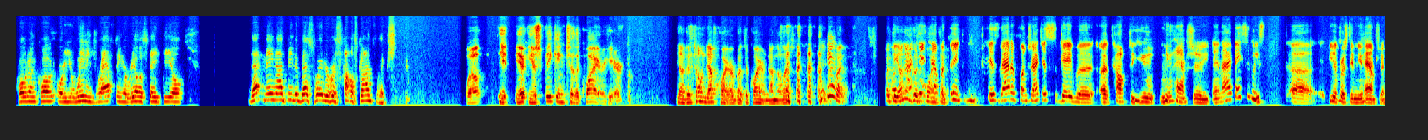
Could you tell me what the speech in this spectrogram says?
quote unquote, or you win in drafting a real estate deal, that may not be the best way to resolve conflicts. Well, you're speaking to the choir here. Yeah, the tone deaf choir, but the choir nonetheless. but but the other good I point that think is that a function. I just gave a, a talk to you, New Hampshire, and I basically uh, University of New Hampshire.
